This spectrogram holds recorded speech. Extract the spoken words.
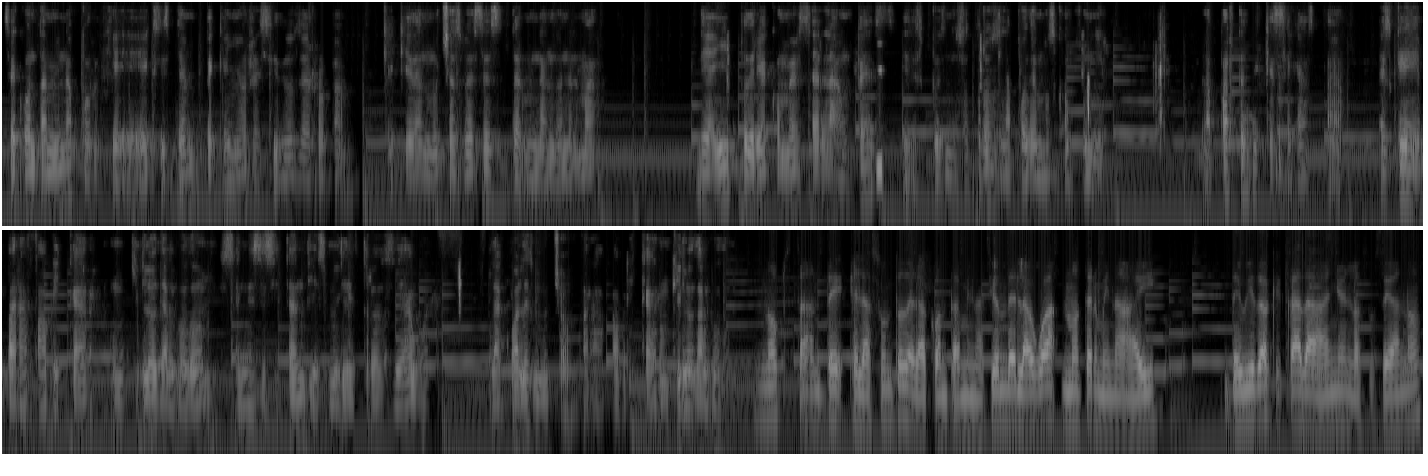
Se contamina porque existen pequeños residuos de ropa que quedan muchas veces terminando en el mar. De ahí podría comérsela un pez y después nosotros la podemos consumir. La parte de que se gasta es que para fabricar un kilo de algodón se necesitan 10.000 litros de agua, la cual es mucho para fabricar un kilo de algodón. No obstante, el asunto de la contaminación del agua no termina ahí, debido a que cada año en los océanos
